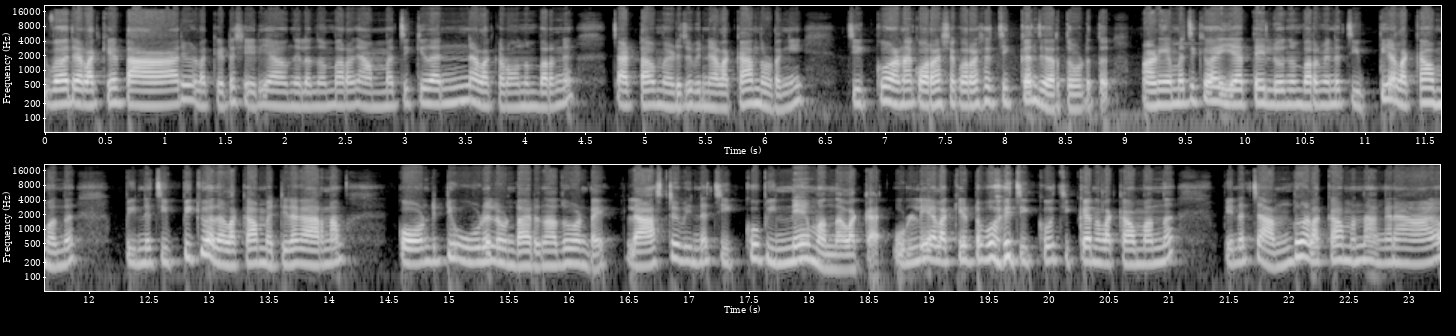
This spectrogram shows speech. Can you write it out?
ഇവർ ഇളക്കിയിട്ട് ആരും ഇളക്കിയിട്ട് ശരിയാവുന്നില്ലെന്നും പറഞ്ഞ് അമ്മച്ചിക്ക് തന്നെ ഇളക്കണമെന്നും പറഞ്ഞ് ചട്ടവും മേടിച്ച് പിന്നെ ഇളക്കാൻ തുടങ്ങി. ചിക്കു ആണെങ്കിൽ കുറേശ്ശെ കുറേശ്ശെ ചിക്കൻ ചേർത്ത് കൊടുത്ത്. മണിയമ്മച്ചിക്ക് വയ്യാത്തല്ലോ എന്നും പറഞ്ഞ് പിന്നെ ചിപ്പി ഇളക്കാൻ വന്ന്. പിന്നെ ചിപ്പിക്കും അത് ഇളക്കാൻ പറ്റില്ല കാരണം ക്വാണ്ടിറ്റി കൂടുതലുണ്ടായിരുന്നു. അതുകൊണ്ടേ ലാസ്റ്റ് പിന്നെ ചിക്കു പിന്നെയും വന്ന് ഇളക്കാൻ ഉള്ളി ഇളക്കിയിട്ട് പോയ ചിക്കു ചിക്കൻ ഇളക്കാൻ വന്ന് പിന്നെ ചന്തു ഇളക്കാൻ വന്ന് അങ്ങനെ ആകെ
